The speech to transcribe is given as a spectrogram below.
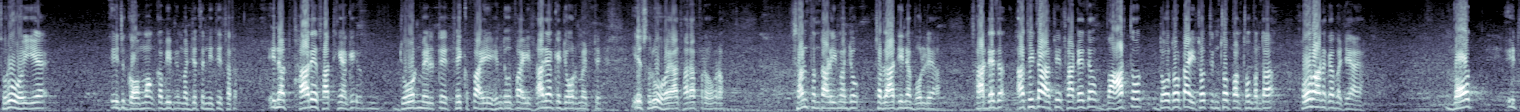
ਸ਼ੁਰੂ ਹੋਈ ਹੈ। इस गाँव में कभी भी मस्जिद नहीं थी सर इन सारे साथियों के जोर मिलते सिख भाई हिंदू भाई सारे के जोर मिलते ये शुरू होया सारा प्रोग्राम सन संताली में जो सरदार जी ने बोलिया ਸਾਡੇ ਤਾਂ ਅਸੀਂ ਤਾਂ ਅਸੀਂ ਸਾਡੇ ਤੋਂ ਬਾਹਰ ਤੋਂ 200 250 300 500 ਬੰਦਾ ਹੋਰ ਆਣ ਕੇ ਬਚਿਆ ਆ बहुत इस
